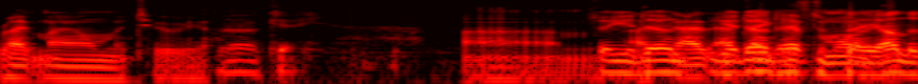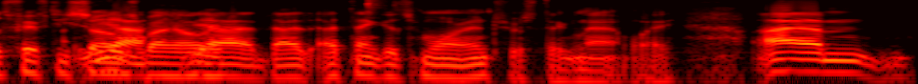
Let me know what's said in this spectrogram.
write my own material. okay. so you don't I- I you think don't have to more- play 150 songs yeah, by heart. Yeah, I, I think it's more interesting that way. Um,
